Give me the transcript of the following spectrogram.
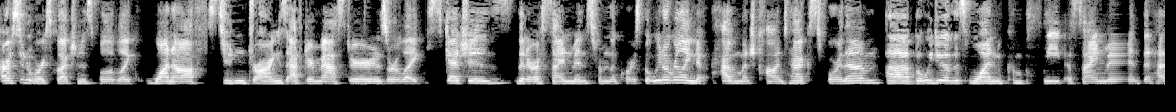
our student works collection is full of like one off student drawings after masters or like sketches that are assignments from the course, but we don't really know, have much context for them. Uh, but we do have this one complete assignment that has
